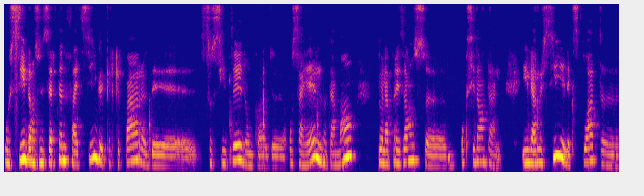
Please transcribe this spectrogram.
Aussi dans une certaine fatigue quelque part des sociétés donc euh, de, au Sahel notamment de la présence euh, occidentale. Et la Russie, elle exploite, euh,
